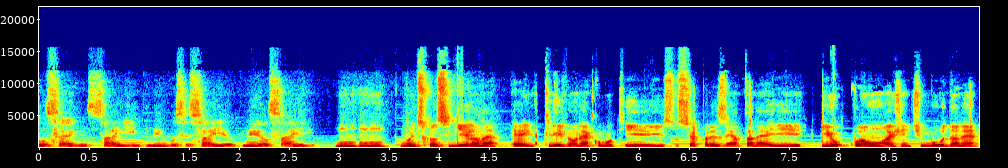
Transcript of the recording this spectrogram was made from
consegue sair, que nem você saiu, que nem eu saí. Uhum, muitos conseguiram, né? É incrível, né, como que isso se apresenta, né, e, e o quão a gente muda, né?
